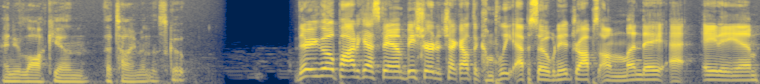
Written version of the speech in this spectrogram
and you lock in the time and the scope. There you go, podcast fam. Be sure to check out the complete episode when it drops on Monday at 8 a.m.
